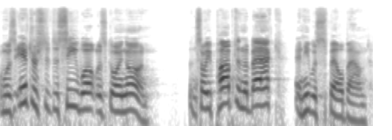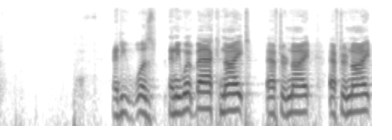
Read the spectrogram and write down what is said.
and was interested to see what was going on. And so he popped in the back and he was spellbound. And he was and he went back night after night after night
